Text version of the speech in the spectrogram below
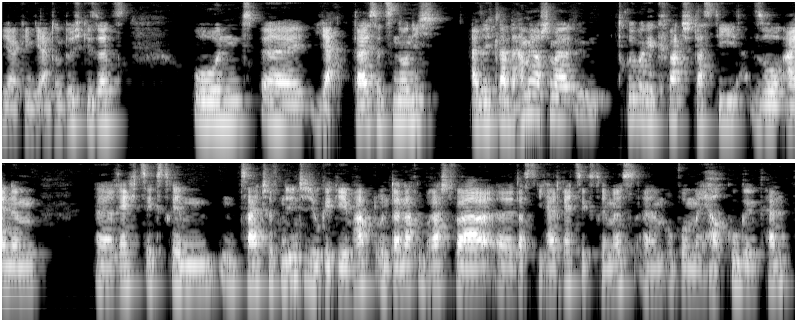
ja gegen die anderen durchgesetzt. Und äh, ja, da ist jetzt nur nicht, also ich glaube, da haben wir auch schon mal drüber gequatscht, dass die so einem äh, rechtsextremen Zeitschriften ein Interview gegeben habt und danach überrascht war, äh, dass die halt rechtsextrem ist, ähm, obwohl man ja auch googeln kann.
